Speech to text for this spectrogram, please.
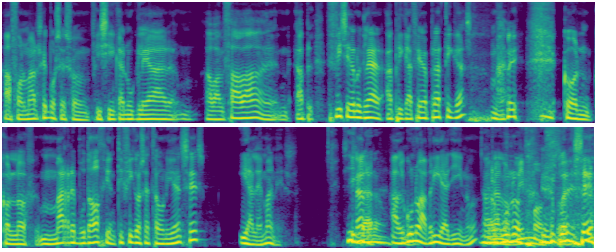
a formarse, pues eso, en física nuclear avanzada, en física nuclear, aplicaciones prácticas, ¿vale? Con, con los más reputados científicos estadounidenses y alemanes. Sí, claro, claro. alguno habría allí, ¿no? Eran los algunos- mismos. Puede ser.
